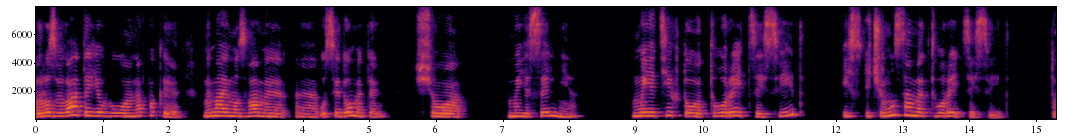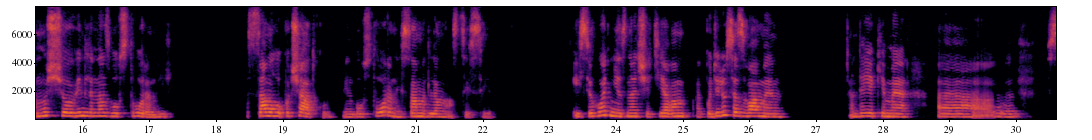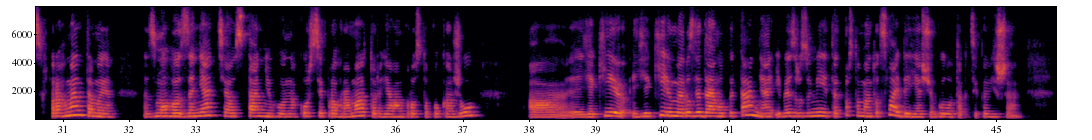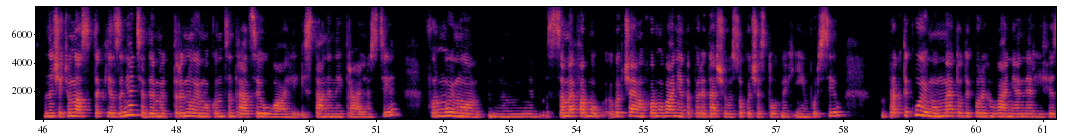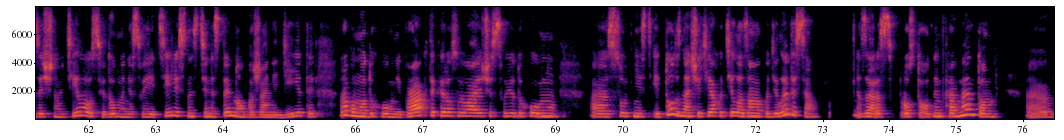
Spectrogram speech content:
розвивати його навпаки. Ми маємо з вами е, усвідомити, що ми є сильні, ми є ті, хто творить цей світ, і, і чому саме творить цей світ? Тому що він для нас був створений. З самого початку він був створений саме для нас цей світ. І сьогодні, значить, я вам е, поділюся з вами деякими е, фрагментами з мого заняття останнього на курсі програматор. Я вам просто покажу, які, які ми розглядаємо питання, і ви зрозумієте, просто в мене тут слайди є, щоб було так цікавіше. Значить, у нас таке заняття, де ми тренуємо концентрацію уваги і стани нейтральності, формуємо саме форму, вивчаємо формування та передачу високочастотних імпульсів, практикуємо методи коригування енергії фізичного тіла, усвідомлення своєї цілісності, нестримного бажання діяти, робимо духовні практики, розвиваючи свою духовну е, сутність. І тут, значить, я хотіла з вами поділитися зараз просто одним фрагментом,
